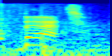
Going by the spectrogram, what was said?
I that!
